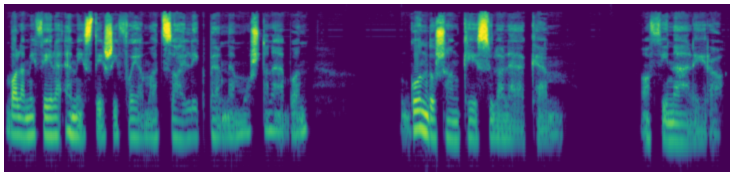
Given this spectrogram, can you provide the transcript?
Valamiféle emésztési folyamat zajlik bennem mostanában. Gondosan készül a lelkem a fináléra.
